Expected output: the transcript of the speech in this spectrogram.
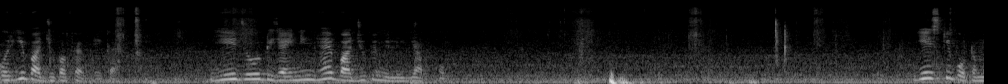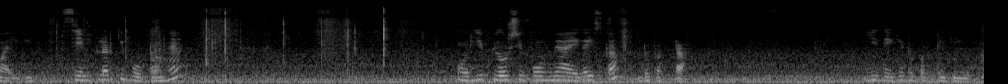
और ये बाजू का फैब्रिक है। ये जो डिज़ाइनिंग है, बाजू पे मिलेगी आपको। ये इसकी बॉटम आएगी। सेम कलर की बॉटम है। और ये प्योर सिफोन में आएगा इसका दुपट्टा। ये देखिए दुपट्टे की लुक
